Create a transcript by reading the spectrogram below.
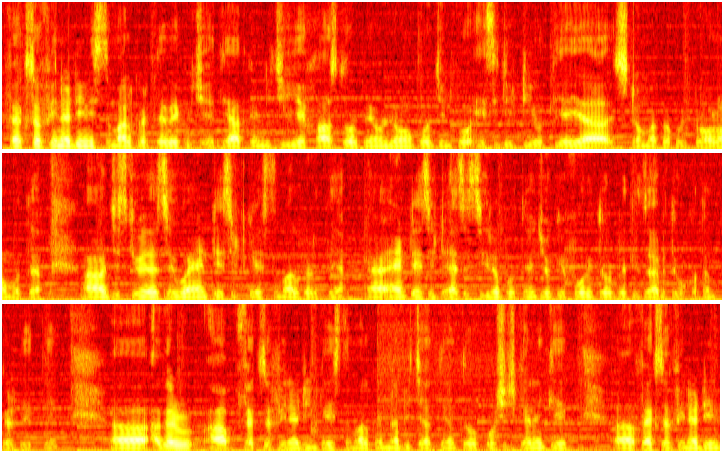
ہے فیکسوفینیڈین استعمال کرتے ہوئے کچھ احتیاط کرنی چاہیے، خاص طور پہ ان لوگوں کو جن کو ایسیڈیٹی ہوتی ہے یا اسٹومک کا کوئی پرابلم ہوتا ہے جس کی وجہ سے وہ اینٹی ایسڈ کا استعمال کرتے ہیں۔ اینٹی ایسڈ ایسے سیرپ ہوتے ہیں جو کہ فوری طور پہ تجارت کو ختم کر دیتے ہیں۔ اگر آپ فیکسوفینیڈین کا استعمال کرنا بھی چاہتے ہیں تو کوشش کریں کہ فیکسوفینیڈین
